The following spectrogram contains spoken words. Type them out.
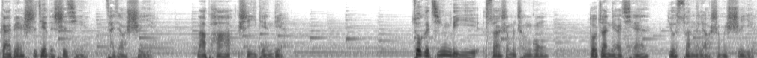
改变世界的事情才叫事业，哪怕是一点点。做个经理算什么成功？多赚点钱又算得了什么事业？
